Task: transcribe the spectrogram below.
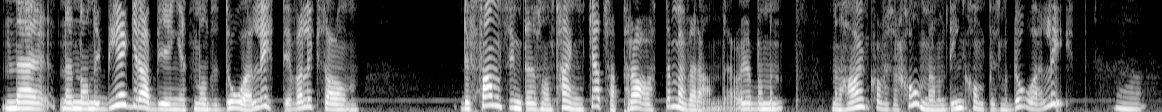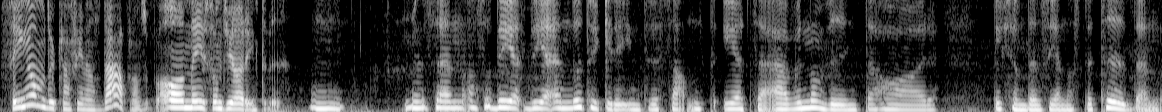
när, när någon i det grabbgänget mådde dåligt, det var liksom Det fanns inte en sån tanke att så här, prata med varandra. Och jag bara, men, men ha en konversation med honom, din kompis mår dåligt. Ja. Se om du kan finnas där på något sätt. Åh nej, sånt gör inte vi. Mm. Men sen, alltså det, det jag ändå tycker är intressant är att så här, även om vi inte har liksom den senaste tiden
